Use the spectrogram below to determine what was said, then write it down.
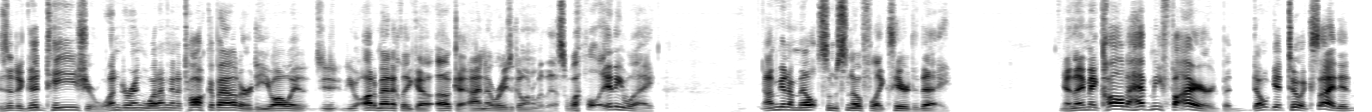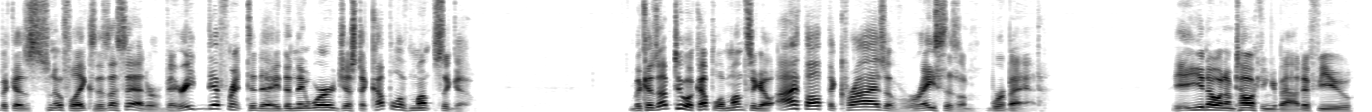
is it a good tease? You're wondering what I'm going to talk about, or do you always you automatically go, okay, I know where he's going with this? Well, anyway, I'm going to melt some snowflakes here today. And they may call to have me fired, but don't get too excited because snowflakes, as I said, are very different today than they were just a couple of months ago. Because up to a couple of months ago, I thought the cries of racism were bad. You know what I'm talking about. If you,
